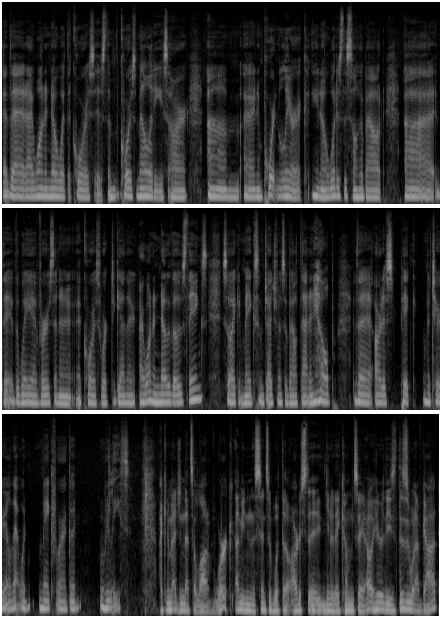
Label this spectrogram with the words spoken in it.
that I want to know what the chorus is. The chorus melodies are um, an important lyric. You know, what is the song about? Uh, the the way a verse and a, a chorus work together. I want to know those things so I can make some judgments about that and help the artist pick material that would make for a good release. I can imagine that's a lot of work. I mean, in the sense of what the artists, you know, they come and say, "Oh, here are these. This is what I've got,"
